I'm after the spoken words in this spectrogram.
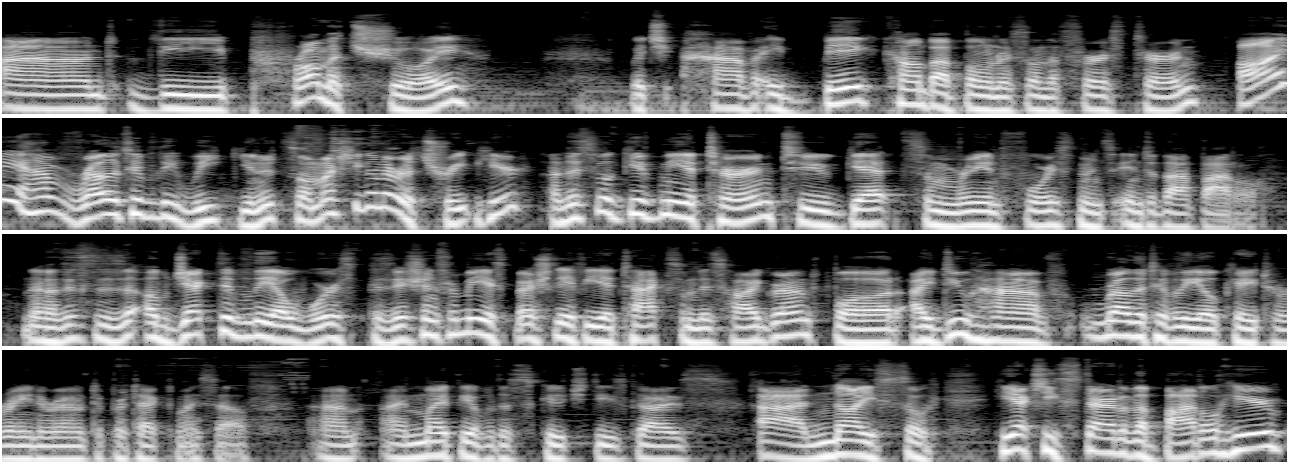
and the Prometoi which have a big combat bonus on the first turn. I have relatively weak units, so I'm actually going to retreat here, and this will give me a turn to get some reinforcements into that battle. Now, this is objectively a worse position for me, especially if he attacks from this high ground, but I do have relatively okay terrain around to protect myself, and I might be able to scooch these guys. Ah, nice. So he actually started the battle here,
